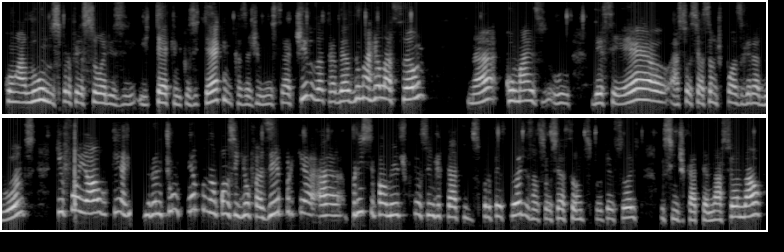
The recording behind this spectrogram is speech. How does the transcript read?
com alunos, professores e, e, técnicos e técnicas administrativas através de uma relação né, com mais o DCE, Associação de Pós-Graduandos, que foi algo que a gente, durante um tempo não conseguiu fazer, porque a, principalmente porque o Sindicato dos Professores, a Associação dos Professores, o Sindicato é nacional,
